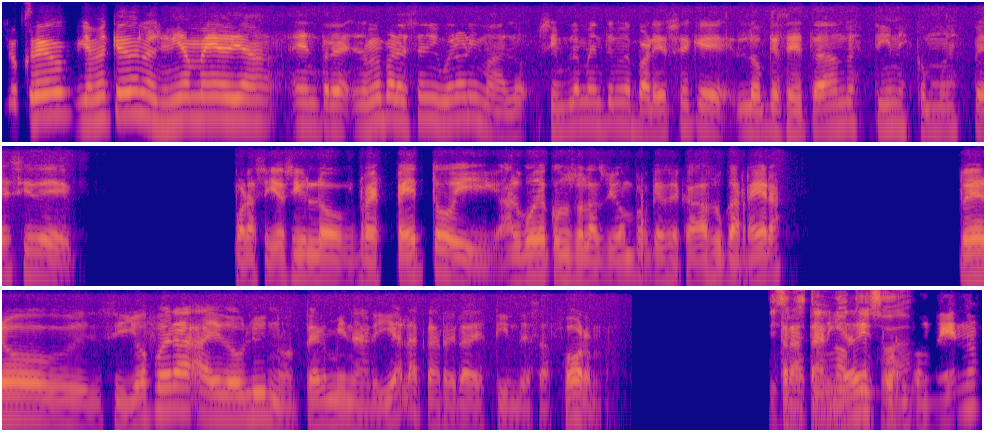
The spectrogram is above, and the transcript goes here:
Yo creo, yo me quedo en la línea media entre, no me parece ni bueno ni malo, simplemente me parece que lo que se está dando a Sting es como una especie de, por así decirlo, respeto y algo de consolación porque se acaba su carrera. Pero si yo fuera AEW no terminaría la carrera de Sting de esa forma. Trataría no de quiso, por ¿eh? lo menos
